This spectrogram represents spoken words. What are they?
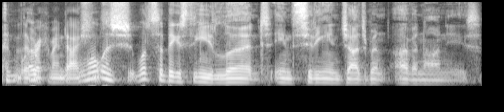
and, and the recommendations. What was what's the biggest thing you learnt in sitting in judgment over nine years?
